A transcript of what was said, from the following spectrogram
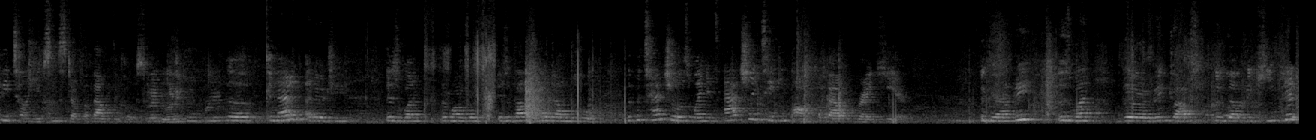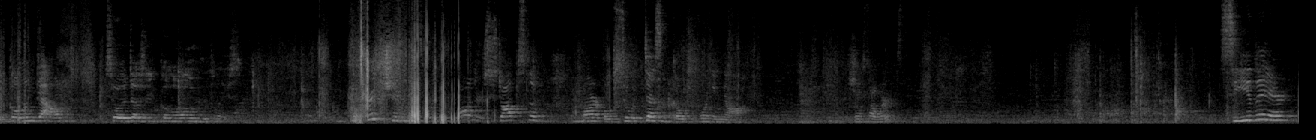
Going to be telling you some stuff about the coast. Can I do anything for you? The kinetic energy is when the marble is about to go down the hole. The potential is when it's actually taking off about right here. The gravity is when there are big drops, the gravity keeps it going down so it doesn't go all over the place. The friction is when the water stops the marble so it doesn't go flinging off. Show us how it works. See you there.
